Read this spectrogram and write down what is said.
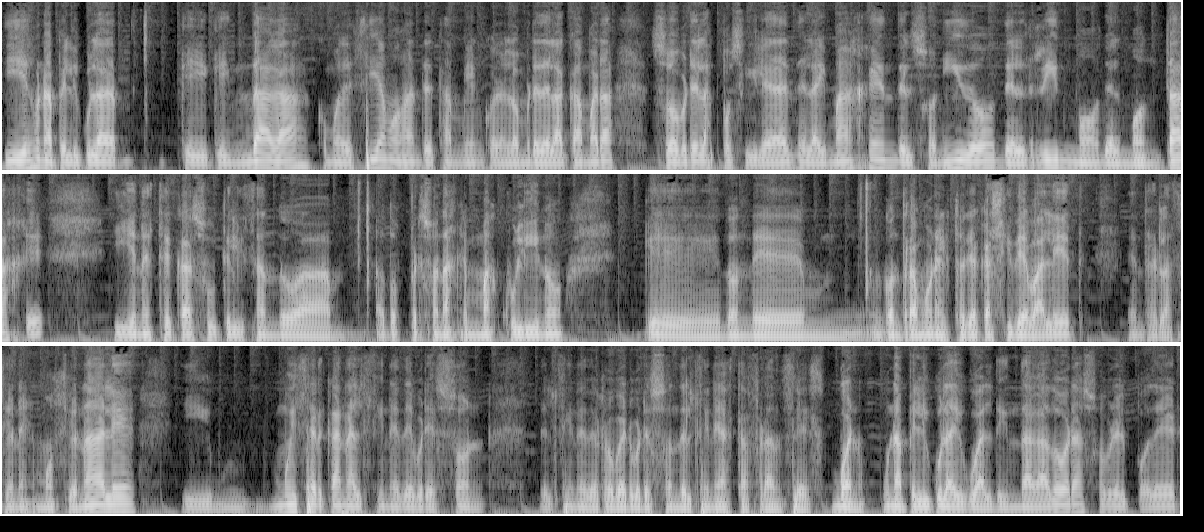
y es una película que, indaga, como decíamos antes también con el hombre de la cámara, sobre las posibilidades de la imagen, del sonido, del ritmo, del montaje y en este caso utilizando a, dos personajes masculinos eh, donde mm, encontramos una historia casi de ballet en relaciones emocionales y muy cercana al cine de Bresson, del cine de Robert Bresson, del cineasta francés. Bueno, una película igual de indagadora sobre el poder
